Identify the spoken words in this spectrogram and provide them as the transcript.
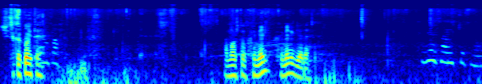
Что-то какой-то... А может тут хмель? Хмель где-то? Где сам чеснок?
